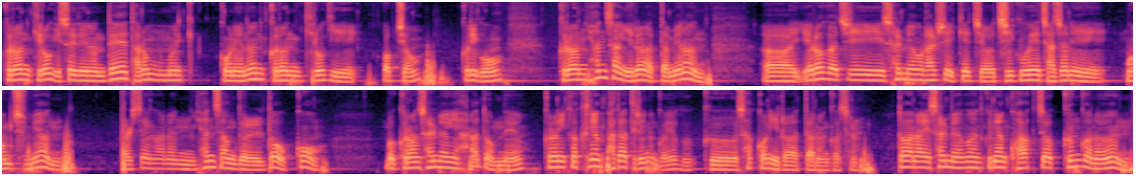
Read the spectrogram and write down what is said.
그런 기록이 있어야 되는데 다른 문명권에는 그런 기록이 없죠. 그리고 그런 현상이 일어났다면은 어, 여러 가지 설명을 할 수 있겠죠. 지구의 자전이 멈추면 발생하는 현상들도 없고 뭐 그런 설명이 하나도 없네요. 그러니까 그냥 받아들이는 거예요. 그, 그 사건이 일어났다는 것을. 또 하나의 설명은 그냥 과학적 근거는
